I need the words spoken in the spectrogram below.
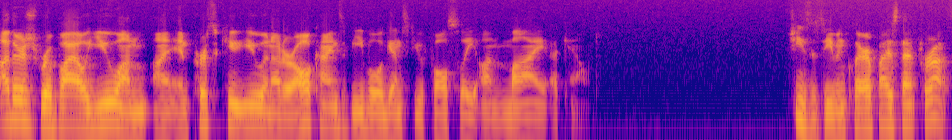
others revile you on, on, and persecute you and utter all kinds of evil against you falsely on my account. Jesus even clarifies that for us.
